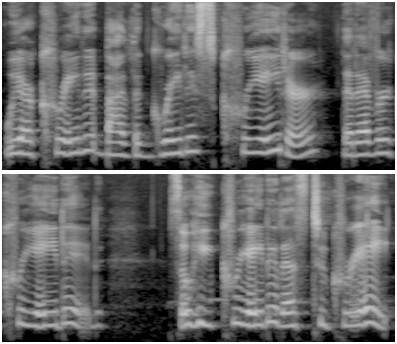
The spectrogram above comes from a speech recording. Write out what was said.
We are created by the greatest creator that ever created. So he created us to create.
